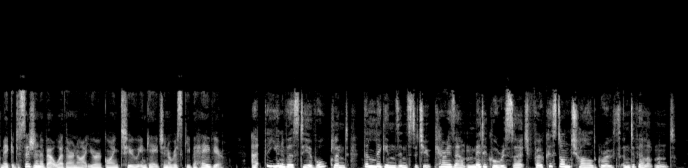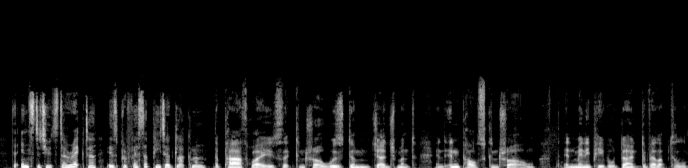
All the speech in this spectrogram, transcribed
make a decision about whether or not you're going to engage in a risky behavior. At the University of Auckland, the Liggins Institute carries out medical research focused on child growth and development. The Institute's director is Professor Peter Gluckman. The pathways that control wisdom, judgment, and impulse control in many people don't develop till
